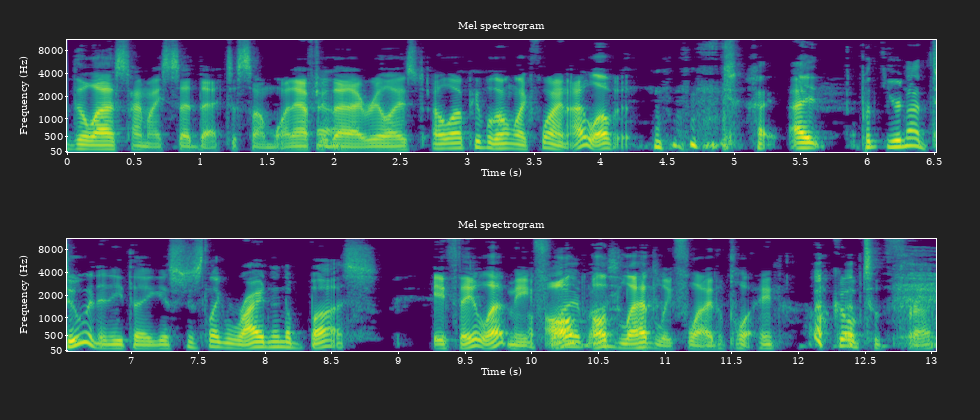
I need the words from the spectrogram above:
The last time I said that to someone, after Oh. that, I realized a lot of people don't like flying. I love it. I, I, but you're not doing anything. It's just like riding in a bus. If they let me, I'll, I'll gladly fly the plane. I'll go up to the front.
